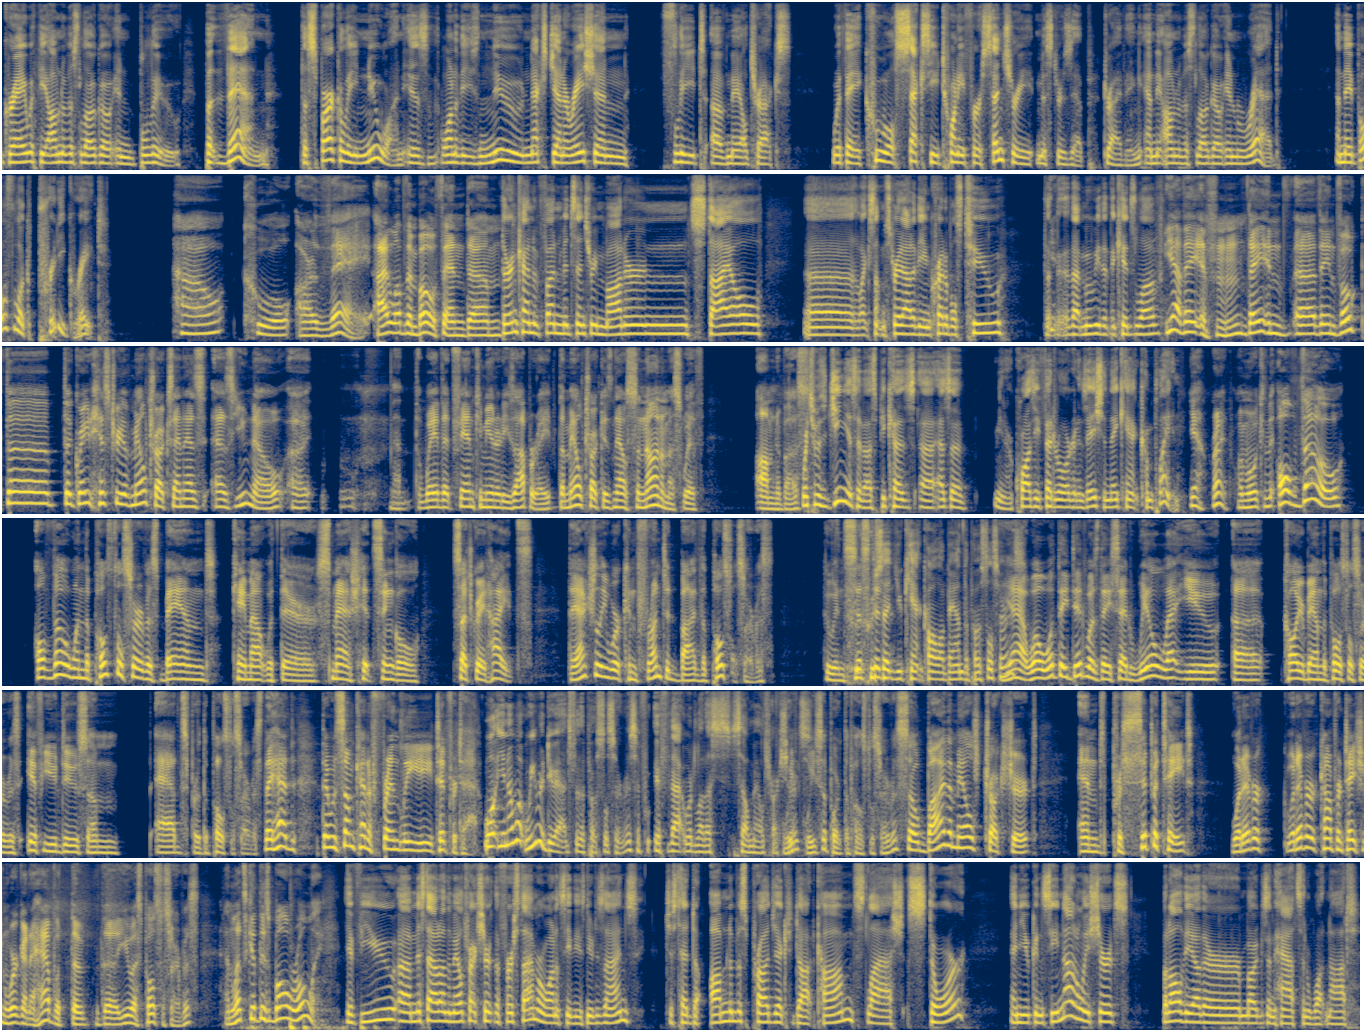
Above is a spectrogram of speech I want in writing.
gray with the omnibus logo in blue. But then the sparkly new one is one of these new next generation fleet of mail trucks with a cool, sexy 21st century Mr. Zip driving and the omnibus logo in red. And they both look pretty great. How cool are they? I love them both, and um, they're in kind of fun mid-century modern style, uh, like something straight out of The Incredibles two, th- that movie that the kids love. yeah, they mhm, they in, uh, they invoke the the great history of mail trucks, and as as you know, uh, the way that fan communities operate, the mail truck is now synonymous with omnibus. Which was genius of us because uh, as a you know quasi-federal organization, they can't complain. Yeah, right. I mean, they- although, although when the Postal Service band came out with their smash hit single such great heights, they actually were confronted by the Postal Service, who insisted? Who said you can't call a band the Postal Service? yeah, well, what they did was they said, we'll let you uh, call your band the Postal Service if you do some ads for the Postal Service. They had, there was some kind of friendly tit for tat. Well, you know what? We would do ads for the Postal Service if, if that would let us sell mail truck We, shirts. we support the Postal Service. So buy the mail truck shirt and precipitate whatever whatever confrontation we're going to have with the, the U.S. Postal Service, and let's get this ball rolling. If you uh, missed out on the mail truck shirt the first time or want to see these new designs, just head to omnibusproject.com slash store and you can see not only shirts, but all the other mugs and hats and whatnot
